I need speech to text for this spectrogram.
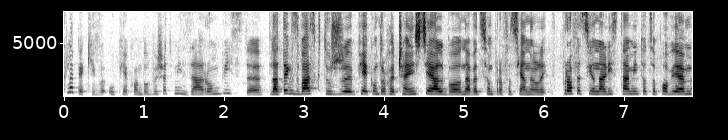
chleb, jaki upiekłam, bo wyszedł mi zarąbisty. Dla tych z Was, którzy pieką trochę częściej albo nawet są profesjonali- profesjonalistami, to co powiem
